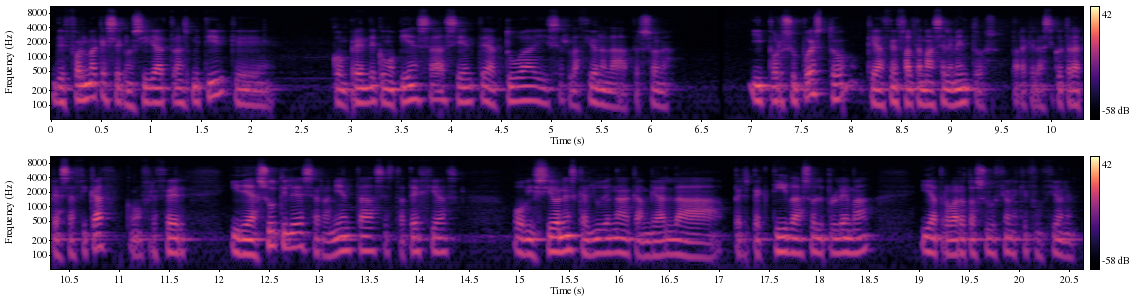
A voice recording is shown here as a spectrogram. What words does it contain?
de forma que se consiga transmitir que comprende cómo piensa, siente, actúa y se relaciona la persona. Y por supuesto que hacen falta más elementos para que la psicoterapia sea eficaz, como ofrecer ideas útiles, herramientas, estrategias o visiones que ayuden a cambiar la perspectiva sobre el problema y a probar otras soluciones que funcionen.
